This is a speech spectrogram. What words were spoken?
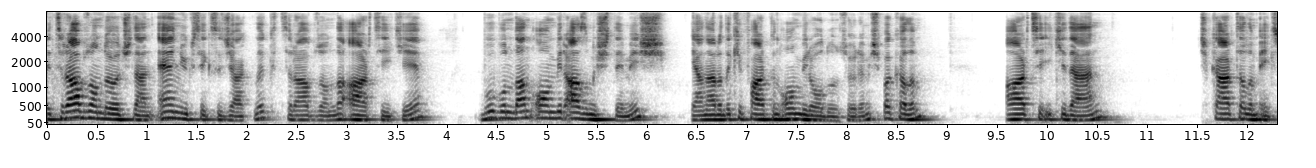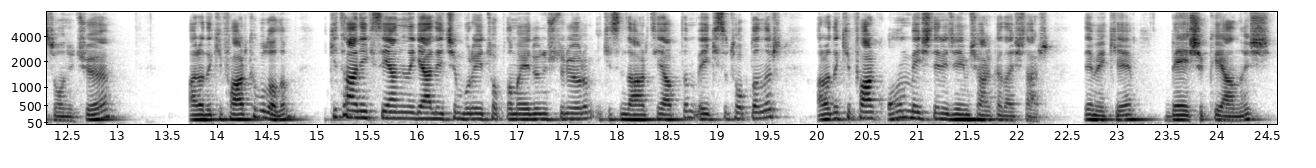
Ve Trabzon'da ölçülen en yüksek sıcaklık Trabzon'da artı 2. Bu bundan 11 azmış demiş. Yani aradaki farkın 11 olduğunu söylemiş. Bakalım. Artı 2'den çıkartalım eksi 13'ü. Aradaki farkı bulalım. İki tane eksi yan yana geldiği için burayı toplamaya dönüştürüyorum. İkisini de artı yaptım ve ikisi toplanır. Aradaki fark 15 dereceymiş arkadaşlar. Demek ki B şıkkı yanlış.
